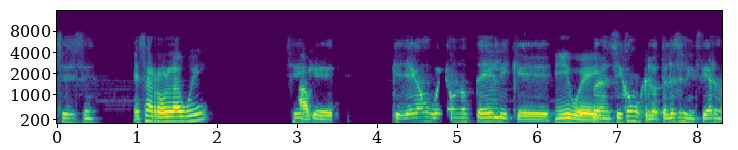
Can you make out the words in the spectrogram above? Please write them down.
Sí, sí, sí. Esa rola, güey, Sí, que, que llega un güey a un hotel y que, sí, pero güey, en sí como que el hotel es el infierno.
